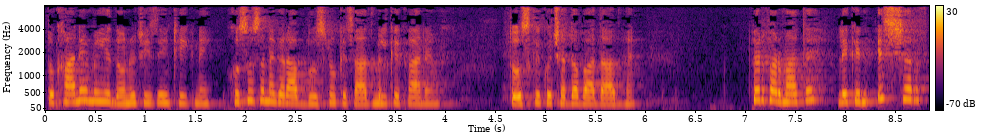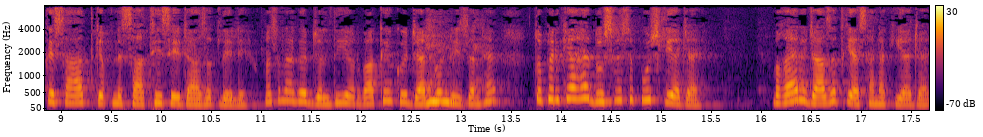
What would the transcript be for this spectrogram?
تو کھانے میں یہ دونوں چیزیں ٹھیک نہیں، خصوصاً اگر آپ دوسروں کے ساتھ مل کے کھا رہے ہوں۔ تو اس کے کچھ ادب آداب ہیں۔ پھر فرماتے، لیکن اس شرط کے ساتھ کہ اپنے ساتھی سے اجازت لے لے۔ مثلا اگر جلدی اور واقعی کوئی جینون ریزن ہے، تو پھر کیا ہے؟ دوسرے سے پوچھ لیا جائے۔ بغیر اجازت کے ایسا نہ کیا جائے۔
